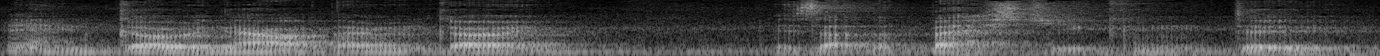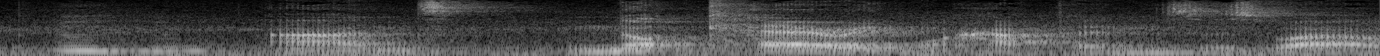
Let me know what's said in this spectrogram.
in going out there and going, "Is that the best you can do?" Mm-hmm. And not caring what happens as well.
